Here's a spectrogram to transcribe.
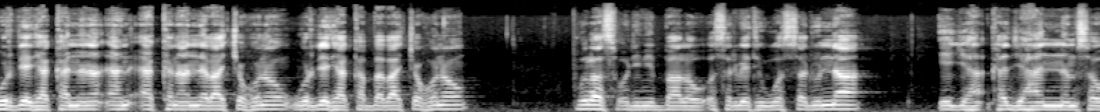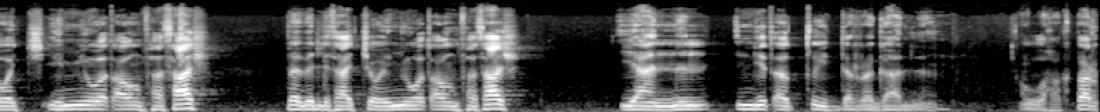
ውርደት ያከናነባቸው ሆነው ውርደት ያካበባቸው ሆነው ፑለስ ወደሚባለው እስር ቤት ይወሰዱና ከጀሃነም ሰዎች የሚወጣውን ፈሳሽ በብልታቸው የሚወጣውን ፈሳሽ ያንን እንዲጠጡ ይደረጋል አላሁ አክበር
